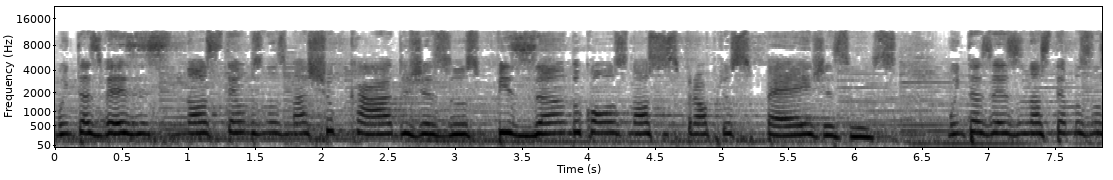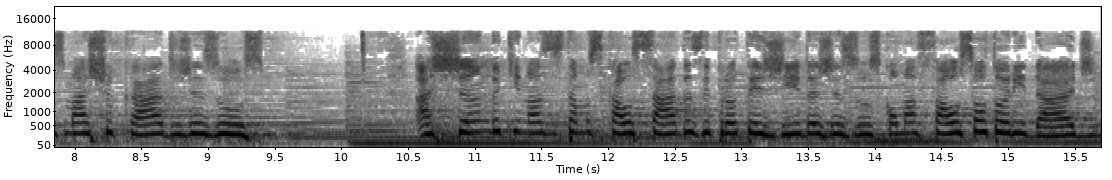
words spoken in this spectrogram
Muitas vezes nós temos nos machucado, Jesus, pisando com os nossos próprios pés, Jesus. Muitas vezes nós temos nos machucado, Jesus, achando que nós estamos calçadas e protegidas, Jesus, com uma falsa autoridade.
